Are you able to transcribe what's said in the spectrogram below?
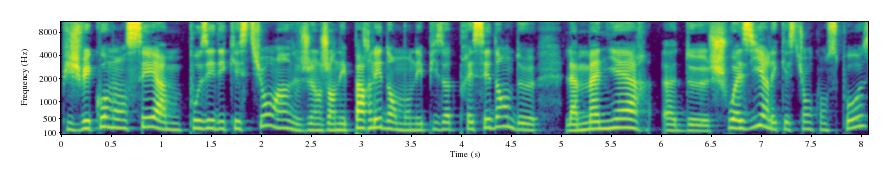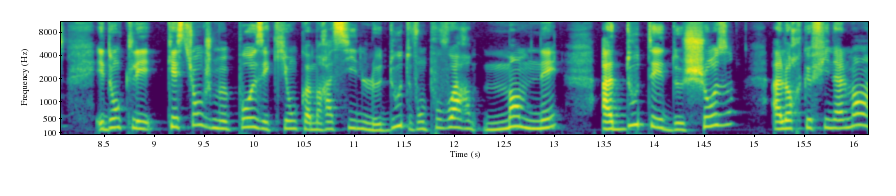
puis je vais commencer à me poser des questions. Hein. J'en ai parlé dans mon épisode précédent de la manière euh, de choisir les questions qu'on se pose. Et donc les questions que je me pose et qui ont comme racine le doute vont pouvoir m'emmener à douter de choses alors que finalement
